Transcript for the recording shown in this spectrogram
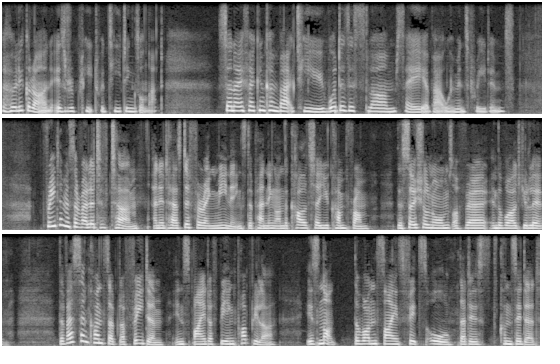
the Holy Quran is replete with teachings on that. Sana, if I can come back to you, what does Islam say about women's freedoms? Freedom is a relative term, and it has differing meanings depending on the culture you come from, the social norms of where in the world you live. The Western concept of freedom, in spite of being popular, is not the one size fits all that is considered.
